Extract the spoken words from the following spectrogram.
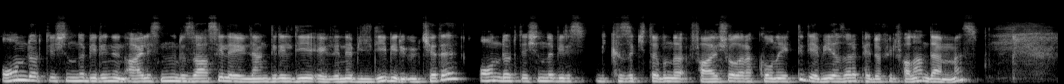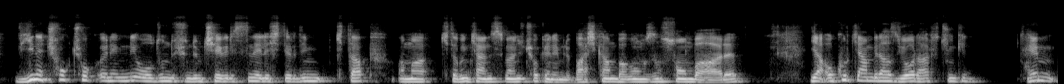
14 yaşında birinin ailesinin rızasıyla evlendirildiği, evlenebildiği bir ülkede 14 yaşında bir, bir kızı kitabında fahişe olarak konu etti diye bir yazara pedofil falan denmez. Yine çok çok önemli olduğunu düşündüğüm, çevirisini eleştirdiğim kitap ama kitabın kendisi bence çok önemli. Başkan Babamızın Sonbaharı. Ya okurken biraz yorar çünkü hem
